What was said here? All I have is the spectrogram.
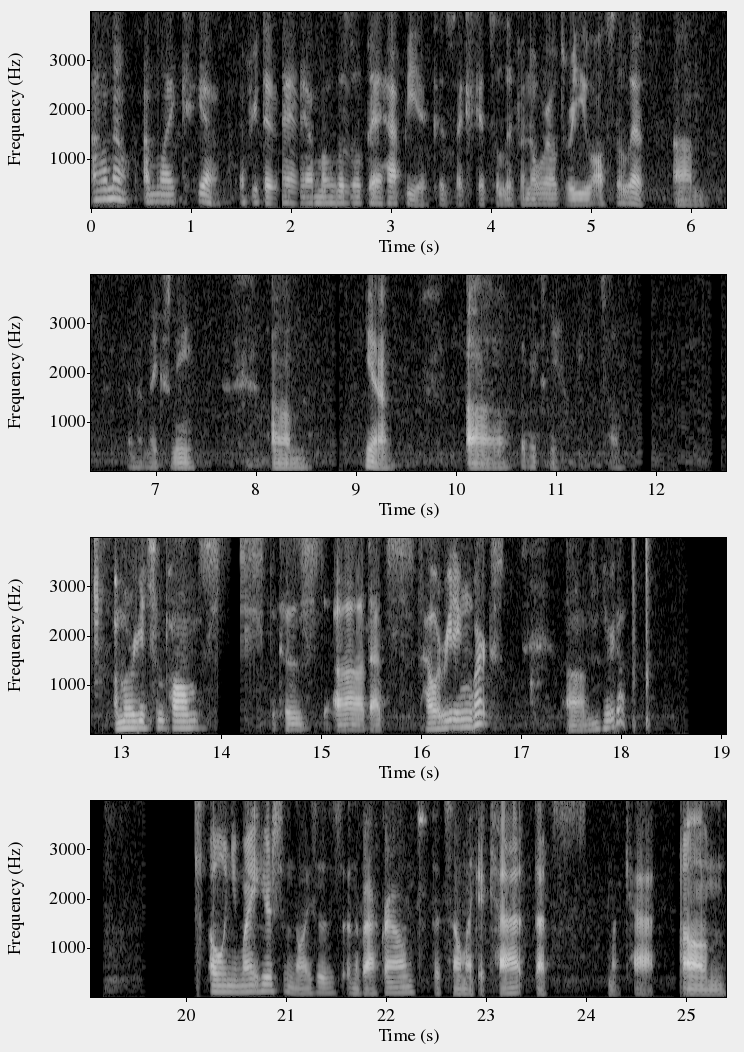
I don't know. I'm like, yeah, every day I'm a little bit happier because I get to live in a world where you also live. Um, and that makes me, um, yeah, uh, that makes me happy. So I'm gonna read some poems because uh, that's how a reading works. Um, here we go. Oh, and you might hear some noises in the background that sound like a cat. That's my cat, um,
